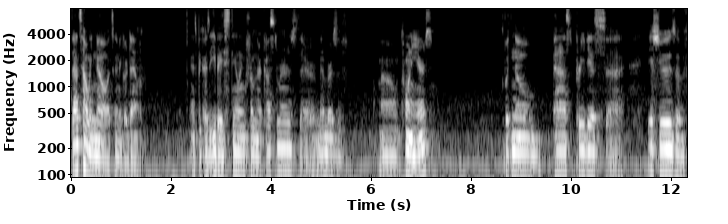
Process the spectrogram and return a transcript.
that's how we know it's going to go down. And it's because eBay's stealing from their customers, their members of uh, 20 years, with no past, previous uh, issues of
